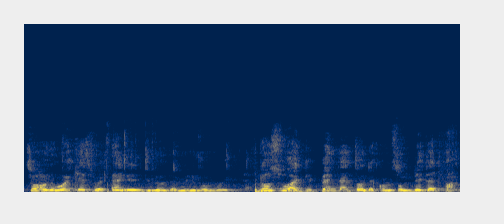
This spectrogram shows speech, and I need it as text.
some of the workers were earning below the minimum wage. Those who are dependent on the consolidated fund,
